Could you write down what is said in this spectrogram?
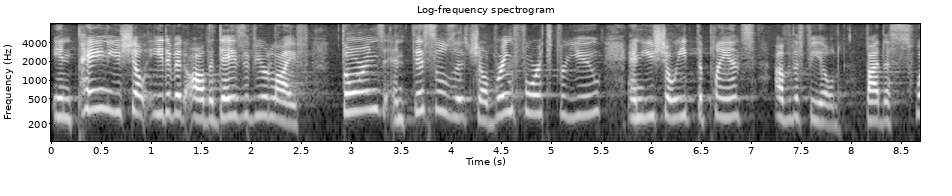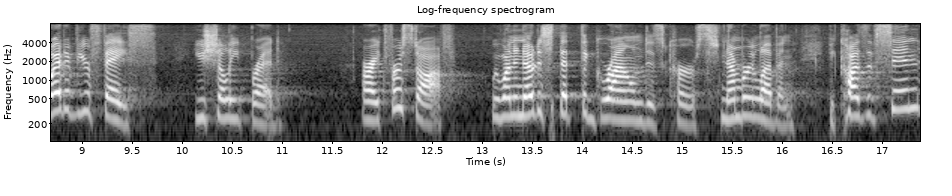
In pain you shall eat of it all the days of your life. Thorns and thistles it shall bring forth for you, and you shall eat the plants of the field. By the sweat of your face you shall eat bread. All right, first off, we want to notice that the ground is cursed. Number 11, because of sin,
